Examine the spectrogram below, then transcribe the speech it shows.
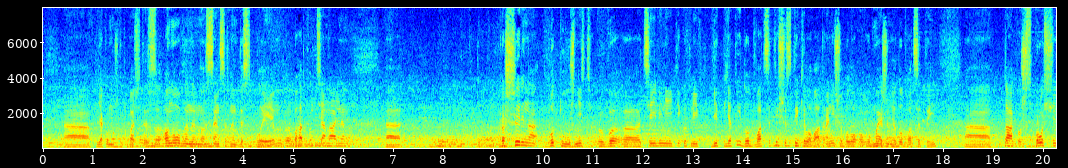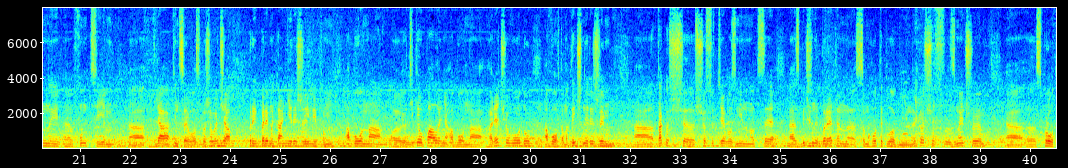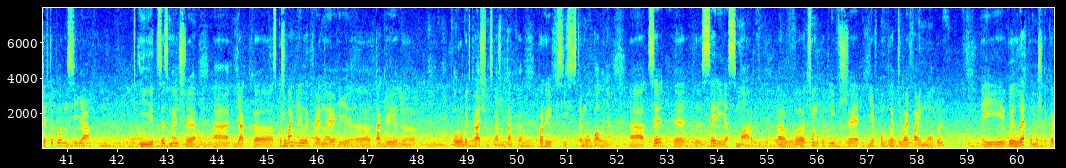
Як ви можете побачити, з оновленим сенсорним дисплеєм багатофункціональним. Е, Розширена потужність в е, цій лінійці котлів від 5 до 26 кВт. Раніше було обмеження до 20. Також спрощені е, функції е, для кінцевого споживача при перемиканні режимів або на е, тільки опалення, або на гарячу воду, або автоматичний режим. Також е, що суттєво змінено, це е, збільшений перетин е, самого теплообмінника, що зменшує спротив теплоносія. І це зменшує як споживання електроенергії, так і ну, робить кращим, скажімо так, прогрів всієї системи опалення. Це серія Smart. В цьому котлі вже є в комплекті Wi-Fi модуль. І ви легко можете е,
